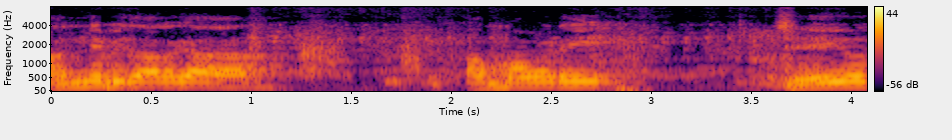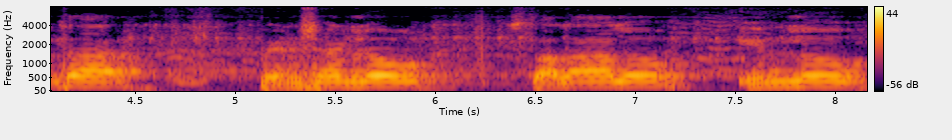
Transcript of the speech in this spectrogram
అన్ని విధాలుగా అమ్మఒడి చేయూత పెన్షన్లు స్థలాలు ఇండ్లు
